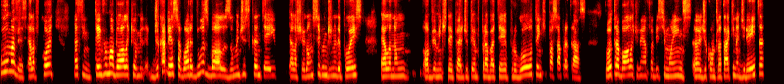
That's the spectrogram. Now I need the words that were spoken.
Uma vez. Ela ficou assim, teve uma bola que eu me, de cabeça agora, duas bolas, uma de escanteio, ela chega um segundinho depois, ela não, obviamente, daí perde o tempo para bater pro gol, tem que passar para trás. Outra bola que vem a Fabi Simões uh, de contra-ataque na direita,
